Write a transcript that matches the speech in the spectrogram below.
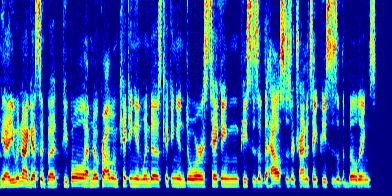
yeah you would not guess it but people have no problem kicking in windows kicking in doors taking pieces of the houses or trying to take pieces of the buildings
